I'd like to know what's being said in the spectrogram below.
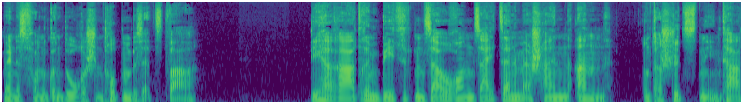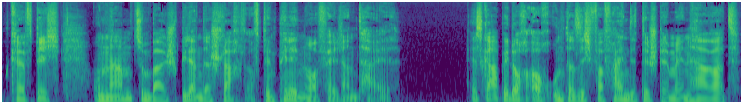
wenn es von gondorischen Truppen besetzt war. Die Haradrim beteten Sauron seit seinem Erscheinen an, unterstützten ihn tatkräftig und nahmen zum Beispiel an der Schlacht auf den Pelennor-Feldern teil. Es gab jedoch auch unter sich verfeindete Stämme in Harad,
